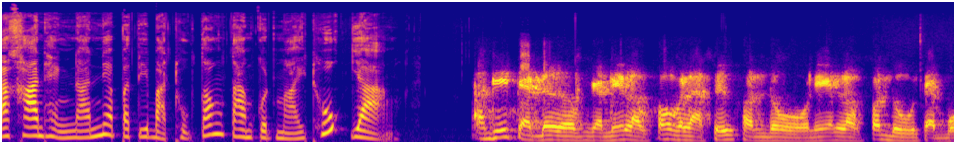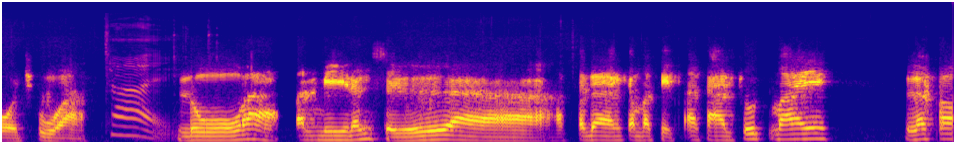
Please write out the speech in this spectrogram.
อาคารแห่งนั้นเนี่ยปฏิบัติถูกต้องตามกฎหมายทุกอย่าง อันนี้แต่เดิมกันนี้เราก็เวลาซื้อคอนโดเนี่ยเราก็ดูแต่โบรชัวร์ใช่ดูว่ามันมีหนังสืออ่าแสดงกรรมสิทธิ์อาคารชุดไหมแล้วก็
